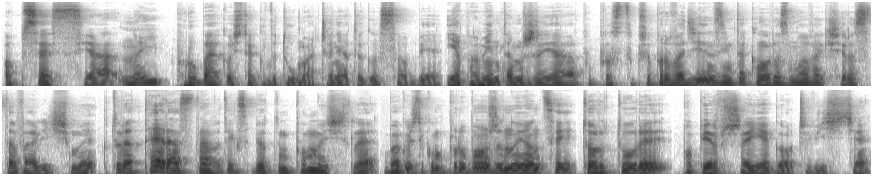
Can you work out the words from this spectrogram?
obsesja, no i próba jakoś tak wytłumaczenia tego sobie. Ja pamiętam, że ja po prostu przeprowadziłem z nim taką rozmowę, jak się rozstawaliśmy, która teraz nawet, jak sobie o tym pomyślę, była jakąś taką próbą żenującej tortury, po pierwsze jego oczywiście,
